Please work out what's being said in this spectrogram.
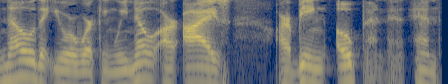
know that you are working, we know our eyes are being open. And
